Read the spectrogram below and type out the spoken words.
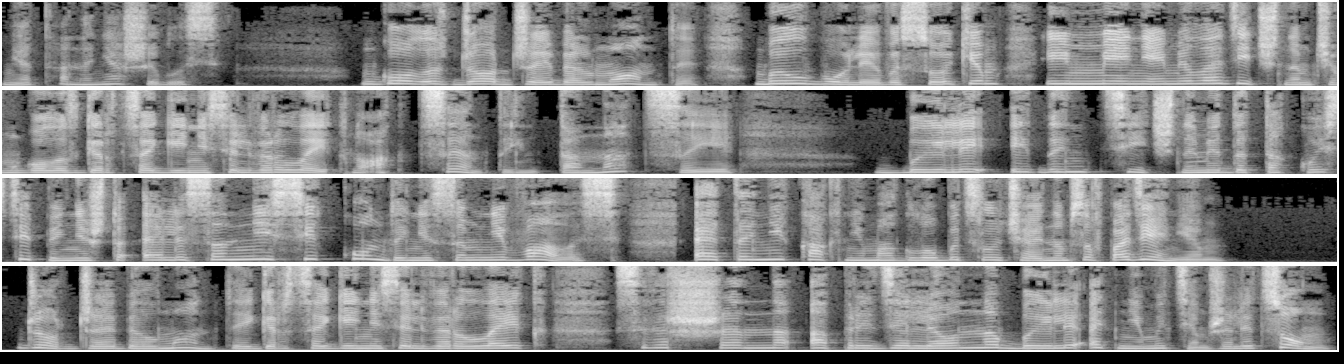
Нет, она не ошиблась. Голос Джорджа Белмонте был более высоким и менее мелодичным, чем голос герцогини Сильверлейк, но акценты, интонации были идентичными до такой степени, что Эллисон ни секунды не сомневалась. Это никак не могло быть случайным совпадением. Джорджия Белмонте и герцогиня Сильверлейк совершенно определенно были одним и тем же лицом.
